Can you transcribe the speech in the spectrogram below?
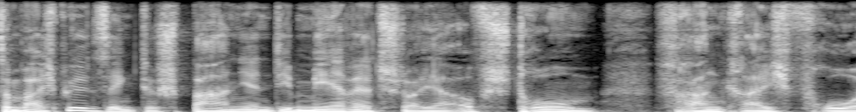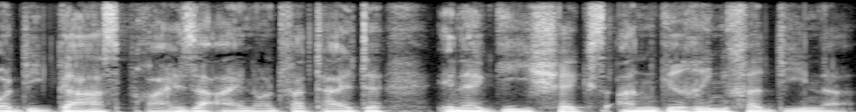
zum Beispiel senkte Spanien die Mehrwertsteuer auf Strom, Frankreich fror die Gaspreise ein und verteilte Energiechecks an Geringverdiener.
